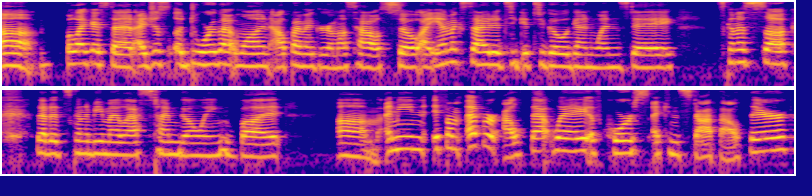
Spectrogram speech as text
um, but like I said, I just adore that one out by my grandma's house. So I am excited to get to go again Wednesday. It's gonna suck that it's gonna be my last time going, but um, I mean, if I'm ever out that way, of course I can stop out there,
